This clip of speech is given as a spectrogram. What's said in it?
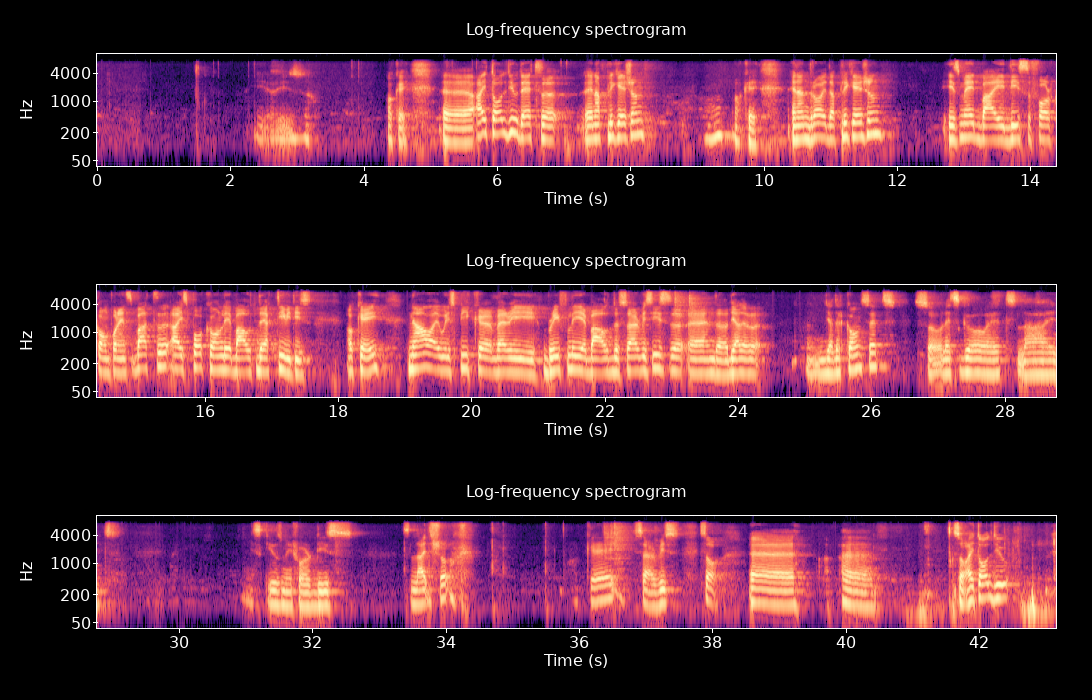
here is okay. Uh, I told you that uh, an application okay an Android application is made by these four components but uh, I spoke only about the activities okay? Now I will speak uh, very briefly about the services uh, and uh, the other the other concepts. So let's go at slide excuse me for this slideshow. okay, service. So, uh, uh, so I told you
